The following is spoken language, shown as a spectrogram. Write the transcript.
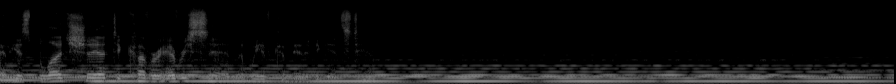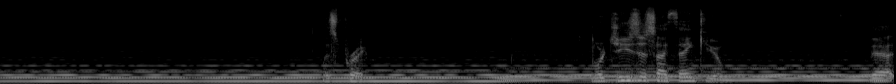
and His blood shed to cover every sin that we have committed against Him. Jesus, I thank you that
